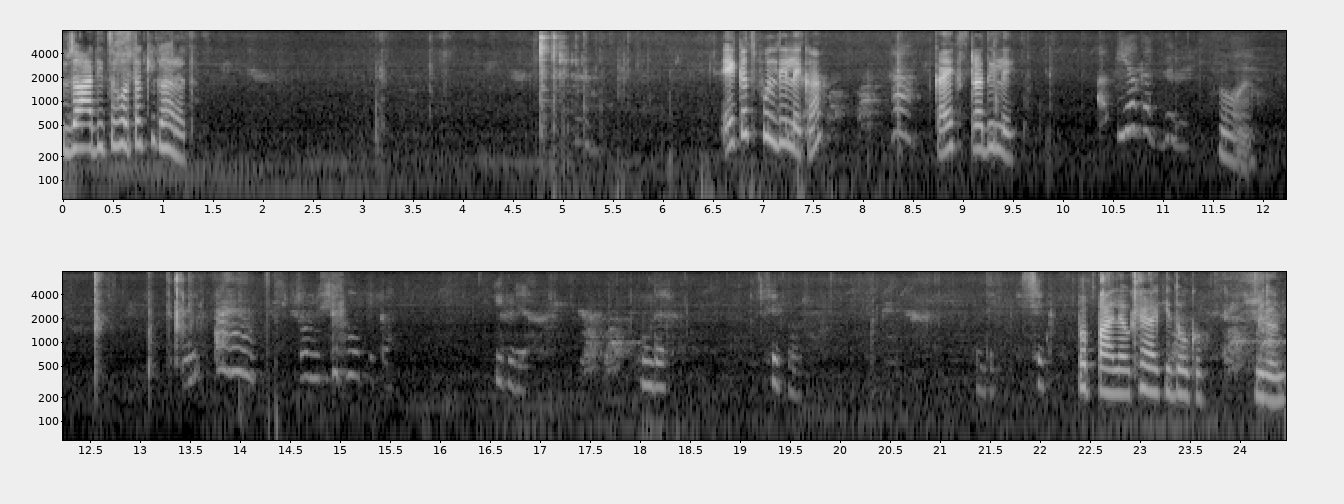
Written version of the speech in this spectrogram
तुझं आधीचं होतं की घरात? एकच फुल दिले का? हा. का एक्स्ट्रा दिले होय. मम्मी शिकवते का? इकडे शिकव. पप्पा आल्यावर खेळा की दोघं मिळून.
